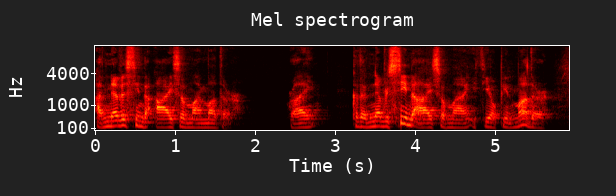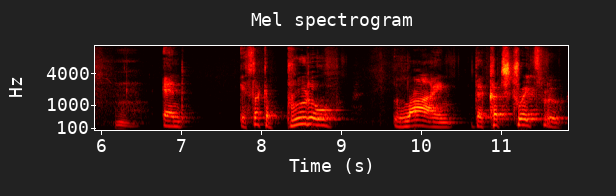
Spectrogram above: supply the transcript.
I've never seen the eyes of my mother, right? Because I've never seen the eyes of my Ethiopian mother. Mm. And it's like a brutal line that cuts straight through.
